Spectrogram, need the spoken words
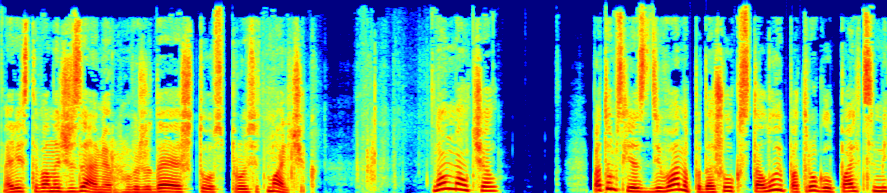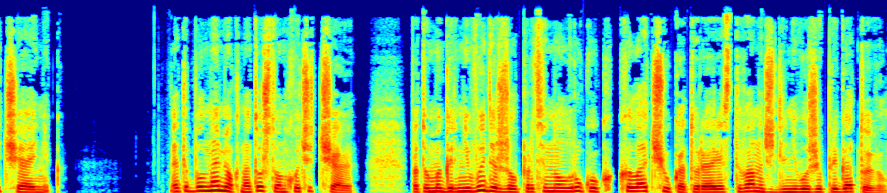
Арест Иванович замер, выжидая, что спросит мальчик. Но он молчал. Потом слез с дивана, подошел к столу и потрогал пальцами чайник. Это был намек на то, что он хочет чаю. Потом Игорь не выдержал, протянул руку к калачу, который Арест Иванович для него же приготовил.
